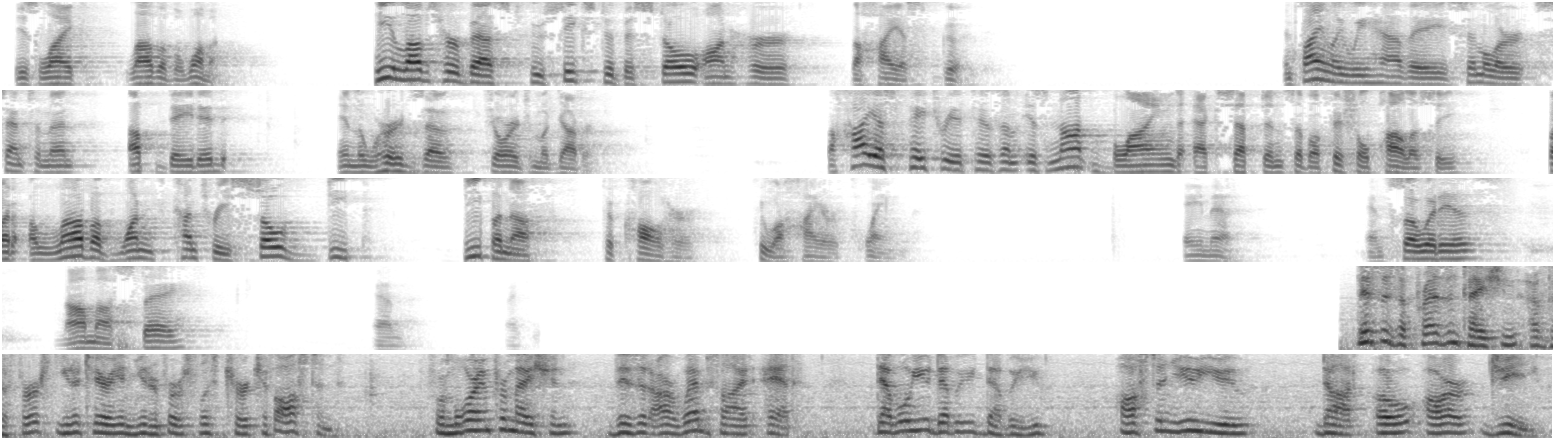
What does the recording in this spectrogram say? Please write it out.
is like love of a woman. He loves her best who seeks to bestow on her the highest good. And finally, we have a similar sentiment updated in the words of George McGovern. The highest patriotism is not blind acceptance of official policy, but a love of one's country so deep, deep enough to call her to a higher plane. Amen. And so it is. Namaste. And This is a presentation of the First Unitarian Universalist Church of Austin. For more information, visit our website at www.austinuu.org.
